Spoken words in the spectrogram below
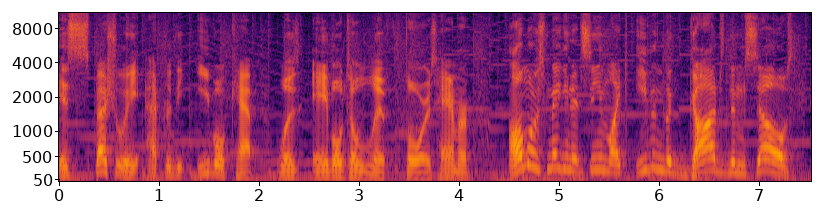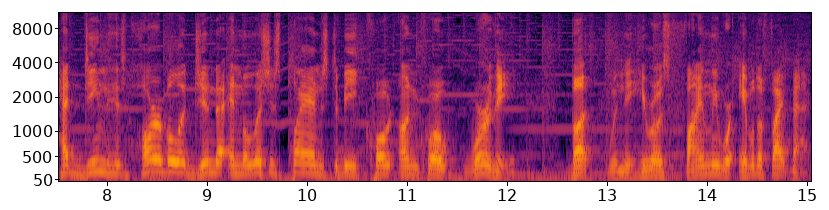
especially after the evil Cap was able to lift Thor's hammer, almost making it seem like even the gods themselves had deemed his horrible agenda and malicious plans to be quote unquote worthy. But when the heroes finally were able to fight back,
